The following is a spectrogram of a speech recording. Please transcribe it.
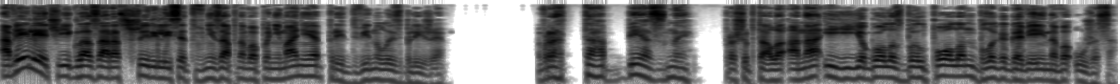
Аврелия, чьи глаза расширились от внезапного понимания, придвинулась ближе. «Врата бездны!» — прошептала она, и ее голос был полон благоговейного ужаса.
